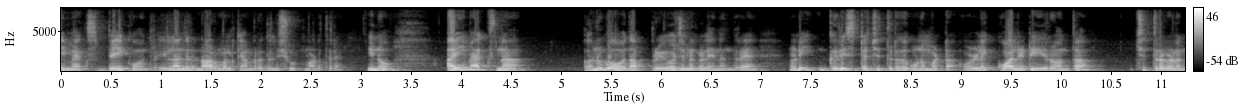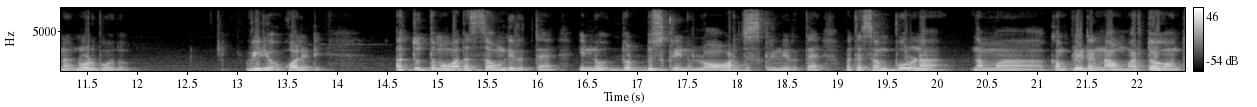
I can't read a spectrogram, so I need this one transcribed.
ಐಮ್ಯಾಕ್ಸ್ ಬೇಕು ಅಂದರೆ, ಇಲ್ಲಾಂದರೆ ನಾರ್ಮಲ್ ಕ್ಯಾಮ್ರಾದಲ್ಲಿ ಶೂಟ್ ಮಾಡ್ತಾರೆ. ಇನ್ನು ಐಮ್ಯಾಕ್ಸ್ನ ಅನುಭವದ ಪ್ರಯೋಜನಗಳೇನೆಂದರೆ, ನೋಡಿ ಗರಿಷ್ಠ ಚಿತ್ರದ ಗುಣಮಟ್ಟ, ಒಳ್ಳೆ ಕ್ವಾಲಿಟಿ ಇರೋವಂಥ ಚಿತ್ರಗಳನ್ನು ನೋಡ್ಬೋದು. ವಿಡಿಯೋ ಕ್ವಾಲಿಟಿ ಅತ್ಯುತ್ತಮವಾದ ಸೌಂಡ್ ಇರುತ್ತೆ. ಇನ್ನು ದೊಡ್ಡ ಸ್ಕ್ರೀನ್ ಲಾರ್ಜ್ ಸ್ಕ್ರೀನ್ ಇರುತ್ತೆ. ಮತ್ತು ಸಂಪೂರ್ಣ ನಮ್ಮ ಕಂಪ್ಲೀಟಾಗಿ ನಾವು ಮರ್ತೋಗೋವಂಥ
